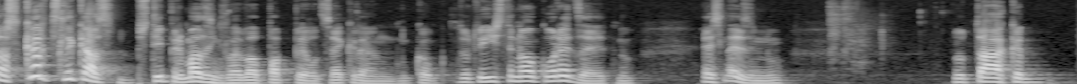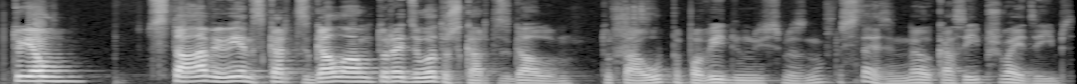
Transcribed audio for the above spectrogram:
tas kartes likās stipri maziņš, lai vēl papildus ekrānu. Nu, kaut- Tur īsti nav ko redzēt. Nu. Es nezinu. Nu, tā, ka tu jau stāvi vienas kartes galā, un tu redzi otras kartes galu. Tur tā upe pa vidu, un vismaz, nu, es nezinu, nav kādas īpašas vajadzības.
